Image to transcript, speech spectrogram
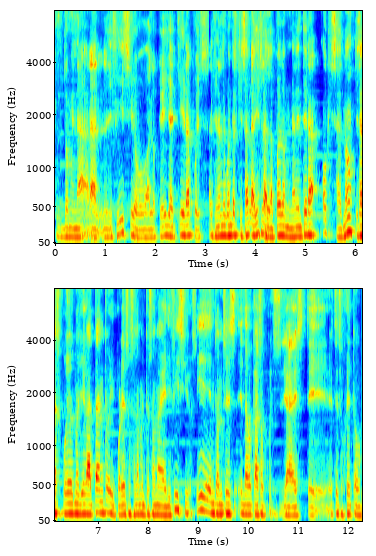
pues, dominar al edificio o a lo que ella quiera, pues al final de cuentas quizás la isla la puede dominar entera o quizás no. Quizás su poder no llega tanto y por eso solamente son a edificios. Y entonces, en dado caso, pues ya este, este sujeto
